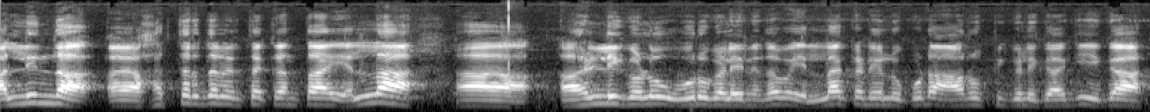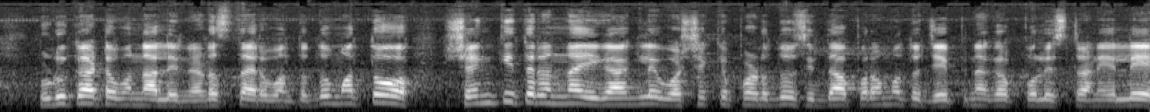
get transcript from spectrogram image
ಅಲ್ಲಿಂದ ಹತ್ತಿರದಲ್ಲಿರ್ತಕ್ಕಂಥ ಎಲ್ಲ ಹಳ್ಳಿಗಳು, ಊರುಗಳೇನಿದಾವೆ, ಎಲ್ಲ ಕಡೆಯಲ್ಲೂ ಕೂಡ ಆರೋಪಿಗಳಿಗಾಗಿ ಈಗ ಹುಡುಕಾಟವನ್ನು ಅಲ್ಲಿ ನಡೆಸ್ತಾ ಇರುವಂತದ್ದು ಮತ್ತು ಶಂಕಿತರನ್ನ ಈಗಾಗಲೇ ವಶಕ್ಕೆ ಪಡೆದು ಸಿದ್ದಾಪುರ ಮತ್ತು ಜೆಪಿ ನಗರ ಪೊಲೀಸ್ ಠಾಣೆಯಲ್ಲಿ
